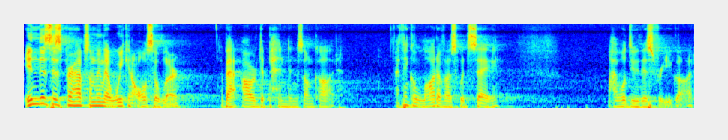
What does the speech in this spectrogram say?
In this is perhaps something that we can also learn about our dependence on God. I think a lot of us would say, I will do this for you, God.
